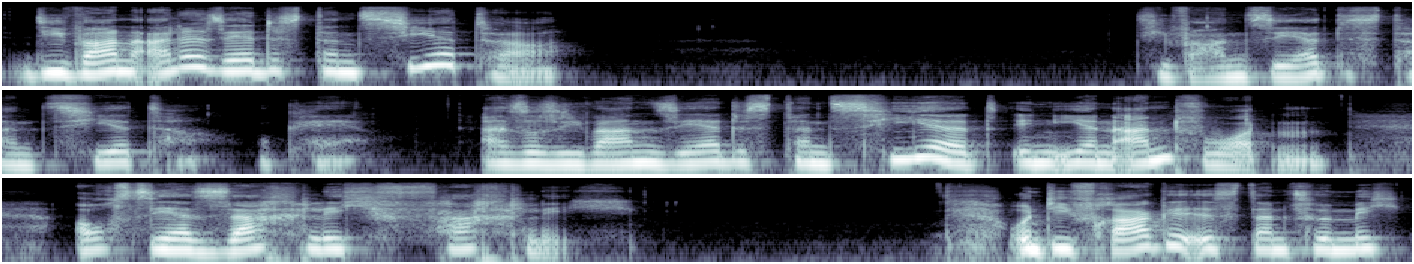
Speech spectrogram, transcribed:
die waren alle sehr distanzierter. sie waren sehr distanzierter. Okay. Also sie waren sehr distanziert in ihren Antworten, auch sehr sachlich, fachlich. Und die Frage ist dann für mich,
